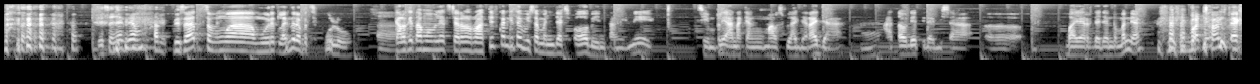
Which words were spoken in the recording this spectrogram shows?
biasanya dia empat Di saat semua murid lain tuh dapat 10 Ah, Kalau kita mau melihat secara normatif kan kita bisa menjudge oh bintang ini simply anak yang malas belajar aja Hmm. atau dia tidak bisa eh, bayar jajan temen ya buat contek.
